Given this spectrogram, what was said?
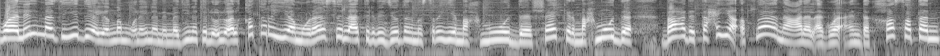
وللمزيد ينضم إلينا من مدينة اللؤلؤه القطرية مراسل التلفزيون المصري محمود شاكر. محمود بعد التحية أطلعنا على الأجواء عندك خاصة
